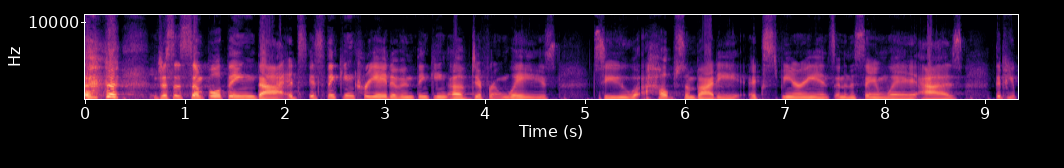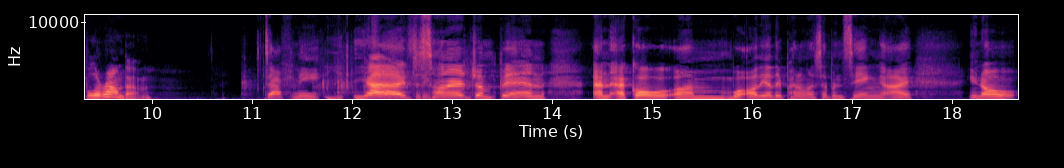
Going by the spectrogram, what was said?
just a simple thing that it's it's thinking creative and thinking of different ways to help somebody experience and in the same way as the people around them. Daphne Yeah, I just want to jump in and echo um, what all the other panelists have been saying. I, you know,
